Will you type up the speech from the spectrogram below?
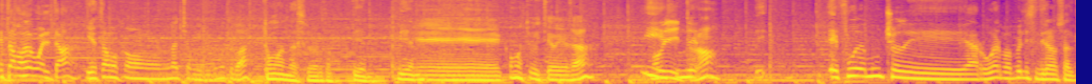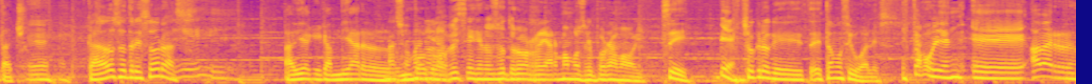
Y estamos de vuelta y estamos con Nacho Miri. ¿Cómo te va? ¿Cómo andas, Alberto? Bien, bien. Eh, ¿Cómo estuviste hoy allá? Y- Movidito, ¿no? Eh, fue mucho de arrugar papeles y tirarlos al tacho. Eh, Cada dos o tres horas había que cambiar más o un menos poco. las veces que nosotros rearmamos el programa hoy. Sí. Bien. Yo creo que est- estamos iguales. Está muy bien. Eh, a ver,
